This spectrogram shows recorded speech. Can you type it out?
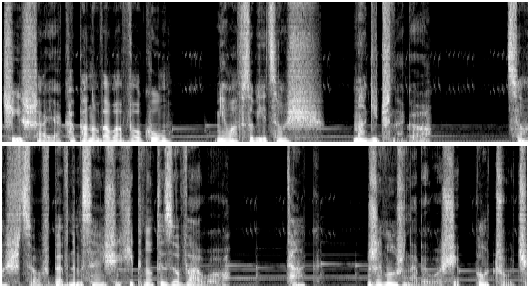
cisza, jaka panowała wokół, miała w sobie coś magicznego. Coś, co w pewnym sensie hipnotyzowało. Tak, że można było się poczuć,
